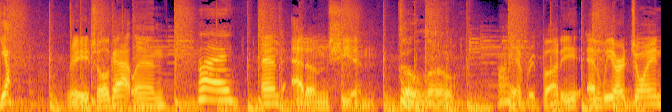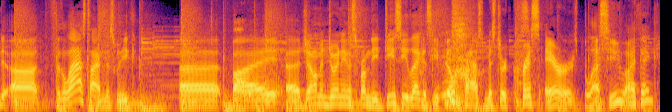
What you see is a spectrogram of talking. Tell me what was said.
Yep. Rachel Gatlin, Hi. and Adam Sheehan. Hello. Hi, everybody. And we are joined uh, for the last time this week uh, by a gentleman joining us from the DC Legacy film cast, Mr. Chris Ayers. Bless you, I think.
